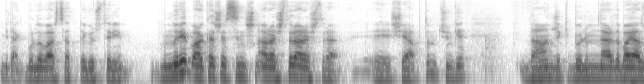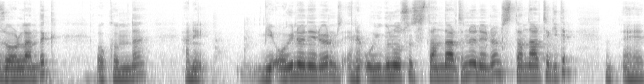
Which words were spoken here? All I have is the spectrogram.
bir dakika burada varsa hatta göstereyim. Bunları hep arkadaşlar sizin için araştıra araştıra e, şey yaptım. Çünkü daha önceki bölümlerde bayağı zorlandık o. Hani bir oyun öneriyorum. Yani uygun olsun standartını öneriyorum. Standarta gidip e,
